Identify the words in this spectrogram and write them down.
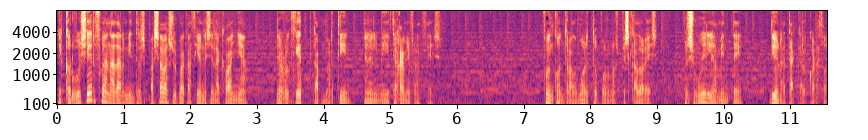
Le Corbusier fue a nadar mientras pasaba sus vacaciones en la cabaña de Roquet Cap Martin en el Mediterráneo francés. Fue encontrado muerto por unos pescadores, presumiblemente de un ataque al corazón.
